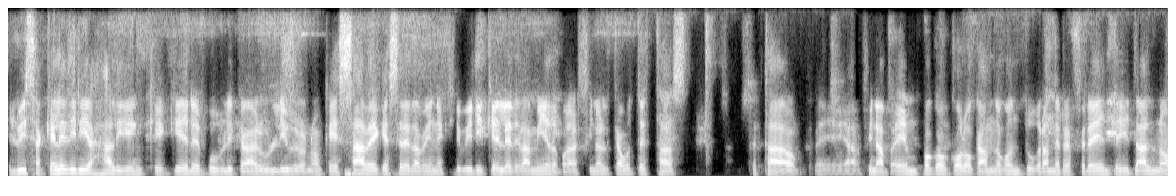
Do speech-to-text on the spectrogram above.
Luisa, ¿qué le dirías a alguien que quiere publicar un libro, ¿no? que sabe que se le da bien escribir y que le da miedo? Porque al final al cabo te estás, se está eh, al final eh, un poco colocando con tus grandes referentes y tal, ¿no?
